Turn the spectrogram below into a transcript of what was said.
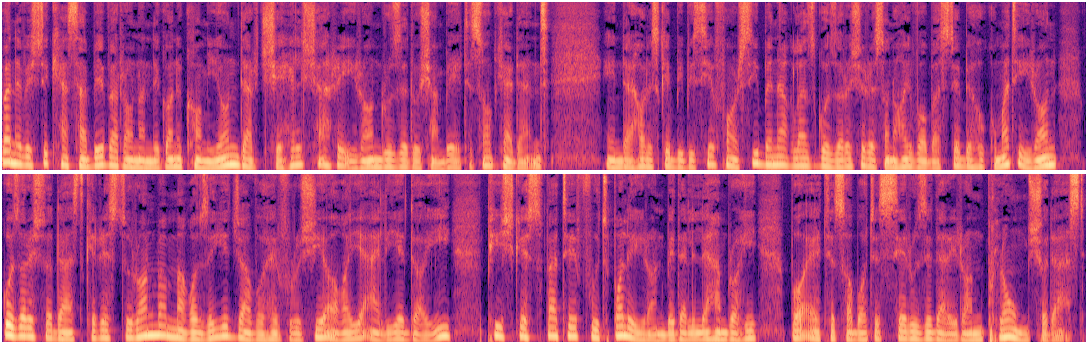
و نوشته کسبه و رانندگان کامیون در چهل شهر ایران روز دوشنبه اعتصاب کردند. این در حالی است که بی بی سی فارسی به نقل از گزارش رسانه های وابسته به حکومت ایران گزارش داده است که رستوران و مغازه جواهر فروشی آقای علی دایی پیشکسوت فوتبال ایران به دلیل همراهی با اعتصابات سه روزه در ایران پلوم شده است.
